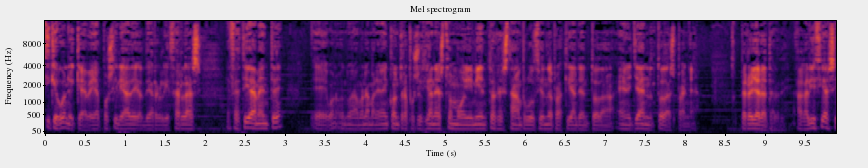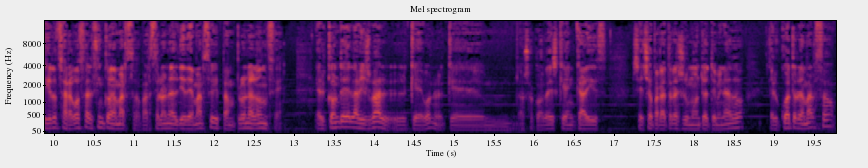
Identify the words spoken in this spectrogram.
y que, bueno, y que había posibilidad de realizarlas efectivamente, eh, bueno, de una buena manera en contraposición a estos movimientos que estaban produciendo prácticamente en toda, en, ya en toda España. Pero ya era tarde. A Galicia siguieron Zaragoza el 5 de marzo, Barcelona el 10 de marzo y Pamplona el 11. El conde de la Bisbal, el que, bueno, el que os acordáis que en Cádiz se echó para atrás en un momento determinado, el 4 de marzo,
